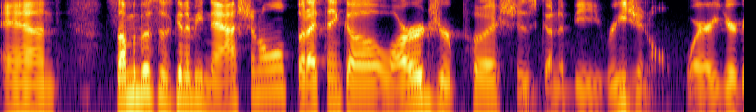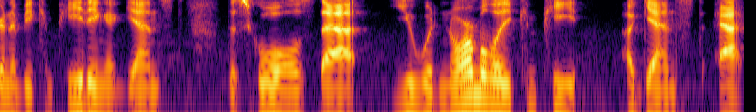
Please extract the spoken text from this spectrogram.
and some of this is going to be national, but I think a larger push is going to be regional, where you're going to be competing against the schools that you would normally compete against at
